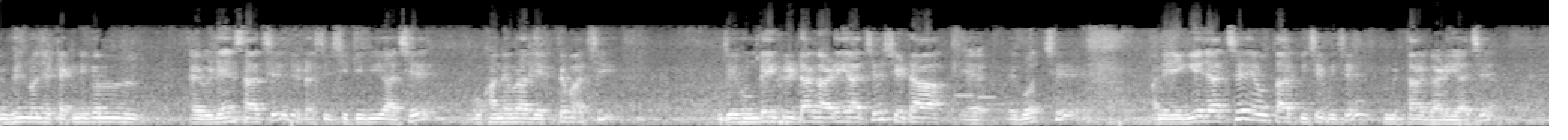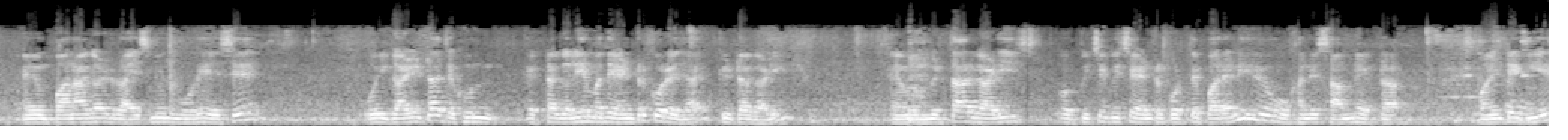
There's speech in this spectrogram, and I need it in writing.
বিভিন্ন যে টেকনিক্যাল এভিডেন্স আছে, যেটা সিসিটিভি আছে, ওখানে আমরা দেখতে পাচ্ছি যে হুন্ডাই ক্রিটা গাড়ি আছে, সেটা এগোচ্ছে মানে এগিয়ে যাচ্ছে এবং তার পিছে পিছে মৃতার গাড়ি আছে। এবং পানাগড় রাইস মিল মোড়ে এসে ওই গাড়িটা যখন একটা গলির মধ্যে এন্টার করে যায়, ক্রিটা গাড়ি, এবং মৃতার গাড়ি ওর পিছে পিছে এন্টার করতে পারেনি, এবং ওখানে সামনে একটা পয়েন্টে গিয়ে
